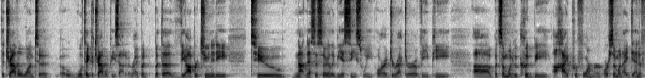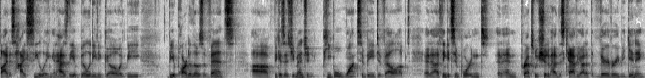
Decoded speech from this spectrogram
the travel one to we'll take the travel piece out of it, right? But but the the opportunity to not necessarily be a C-suite or a director or a VP, uh, but someone who could be a high performer or someone identified as high ceiling and has the ability to go and be be a part of those events uh, because as you mentioned, people want to be developed. And I think it's important, and, and, perhaps we should have had this caveat at the very, very beginning,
